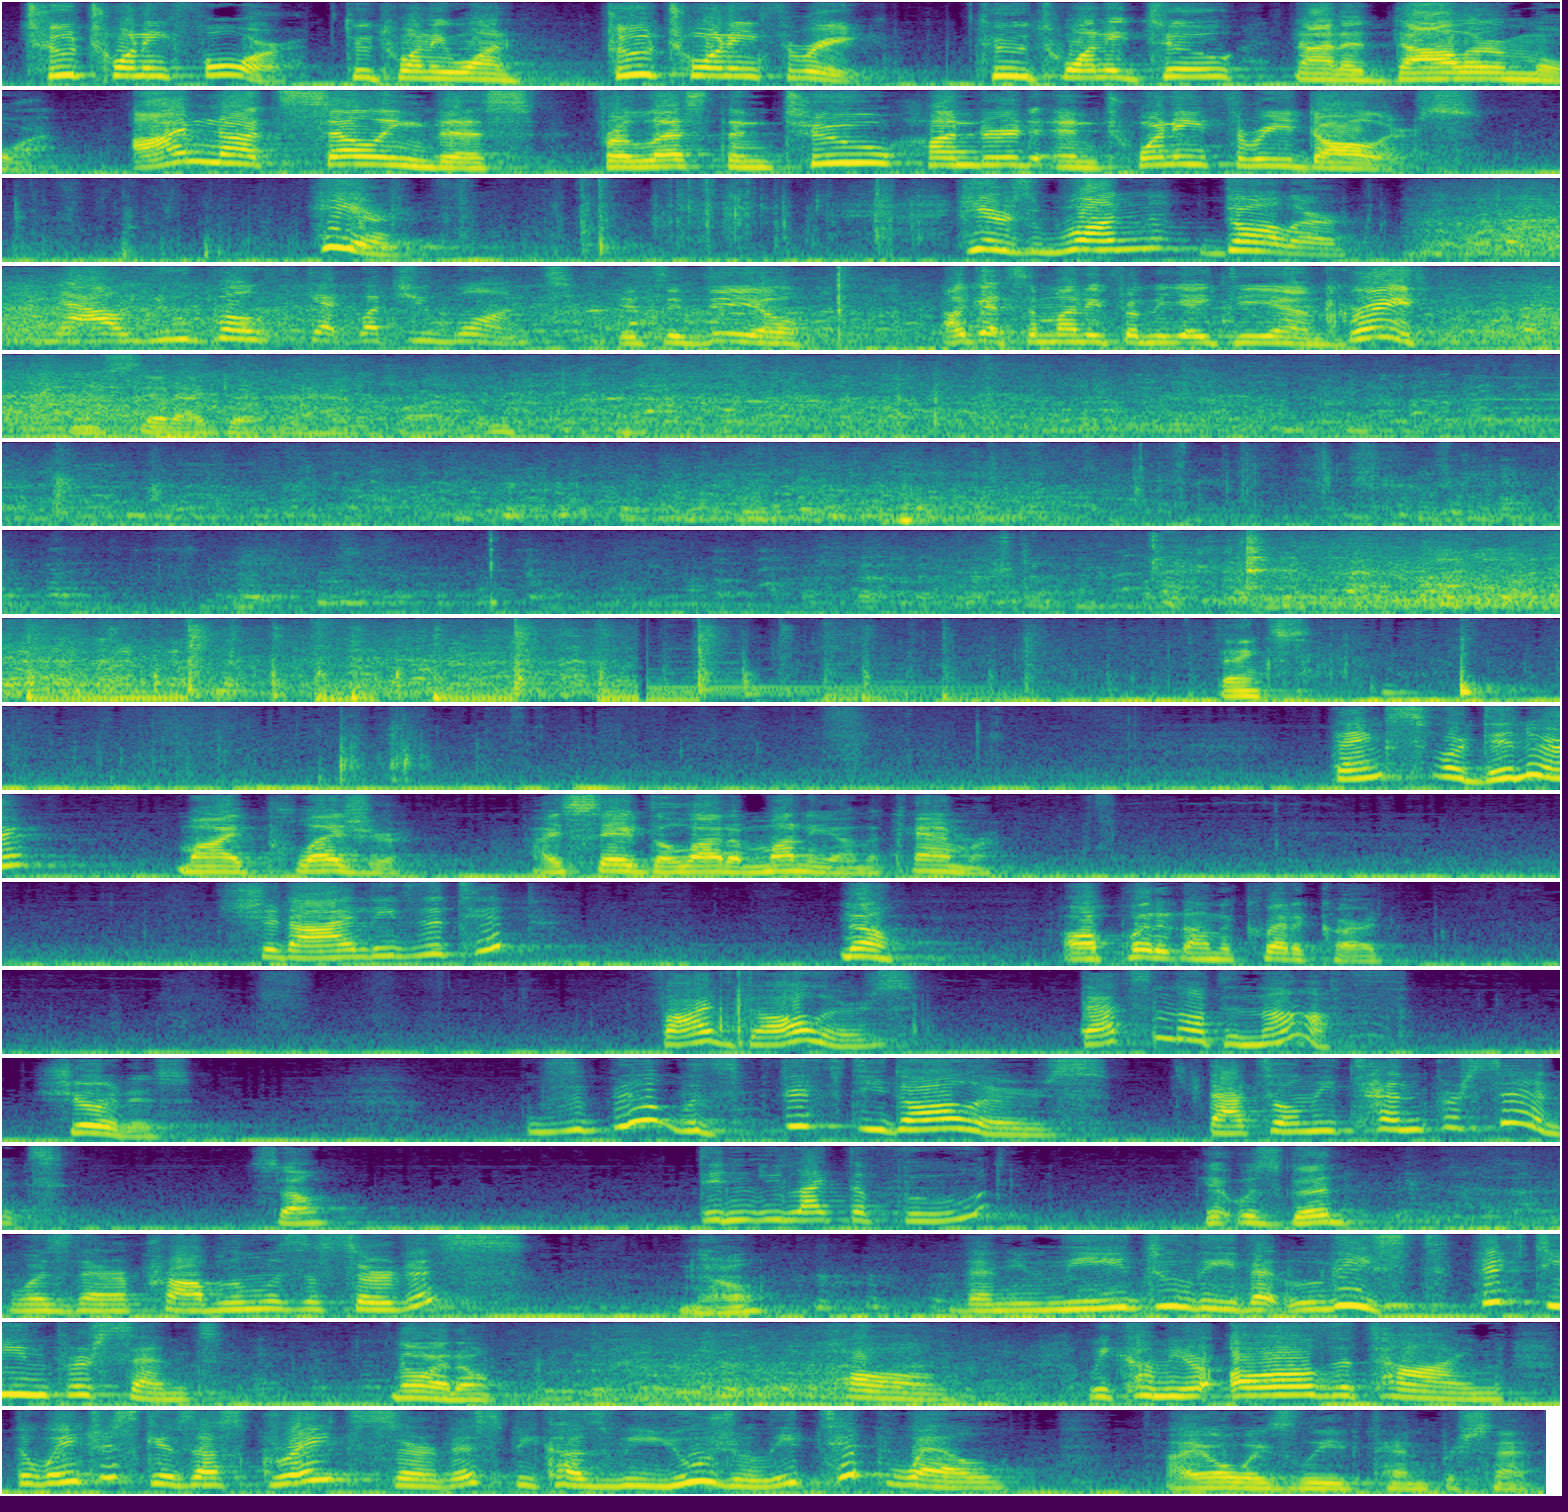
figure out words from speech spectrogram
224. 221. 223. 222, not a dollar more. I'm not selling this for less than $223. Here. Here's one dollar. Now you both get what you want. It's a deal. I'll get some money from the ATM. Great! You said I don't know Thanks. Thanks for dinner. My pleasure. I saved a lot of money on the camera. Should I leave the tip? No, I'll put it on the credit card. Five dollars? That's not enough. Sure it is. The bill was fifty dollars. That's only ten percent. So, Didn't you like the food? it was good? Was there a problem with the service? No. Then you need to leave at least fifteen percent. No, I don't. Paul, we come here all the time. The waitress gives us great service because we usually tip well. I always leave 10%.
